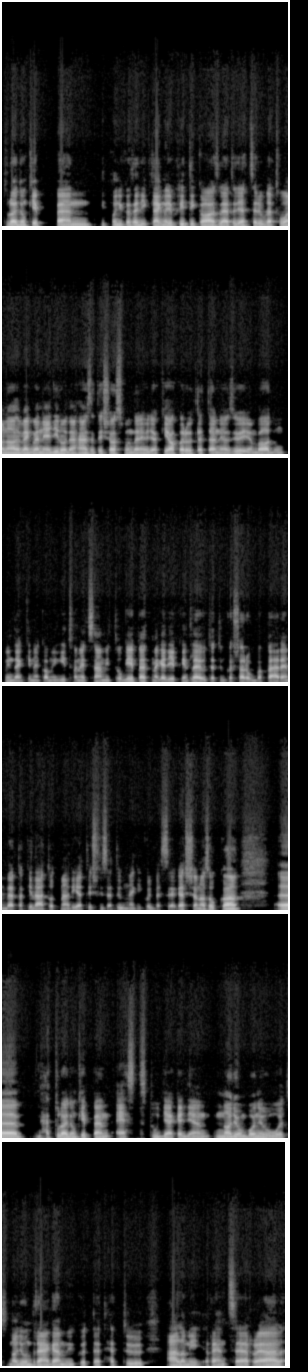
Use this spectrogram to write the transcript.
Tulajdonképpen itt mondjuk az egyik legnagyobb kritika az lehet, hogy egyszerűbb lett volna megvenni egy irodaházat, és azt mondani, hogy aki akar ötletelni, az jöjjön, beadunk mindenkinek, amíg itt van egy számítógépet, meg egyébként leültetünk a sarokba pár embert, aki látott már ilyet, és fizetünk nekik, hogy beszélgessen azokkal hát tulajdonképpen ezt tudják egy ilyen nagyon bonyolult, nagyon drágán működtethető állami rendszerrel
